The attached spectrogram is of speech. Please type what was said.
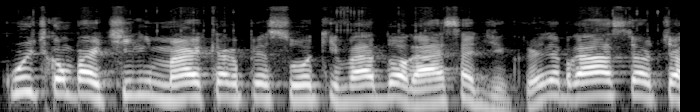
Curte, compartilhe e marque a pessoa que vai adorar essa dica. Grande abraço, tchau, tchau.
